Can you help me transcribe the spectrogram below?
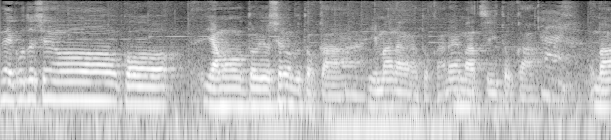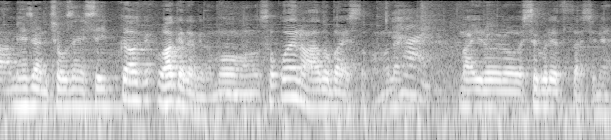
うで今年のこう山本由伸とか今永とかね松井とか、はい。まあ、メジャーに挑戦していくわけだけども、そこへのアドバイスとかもね、はい。まあ、いろいろしてくれてたしね、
